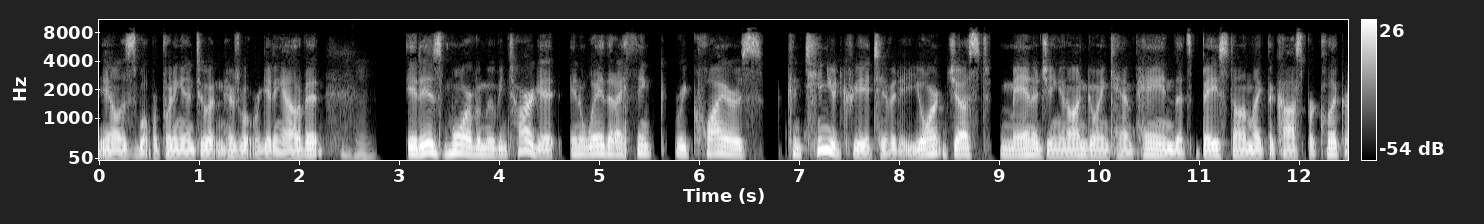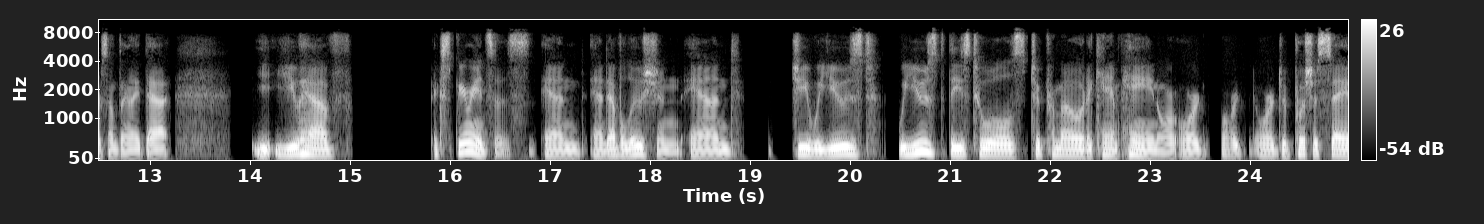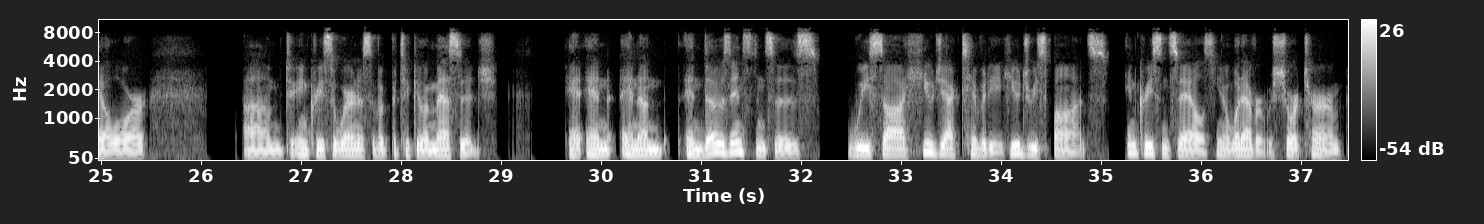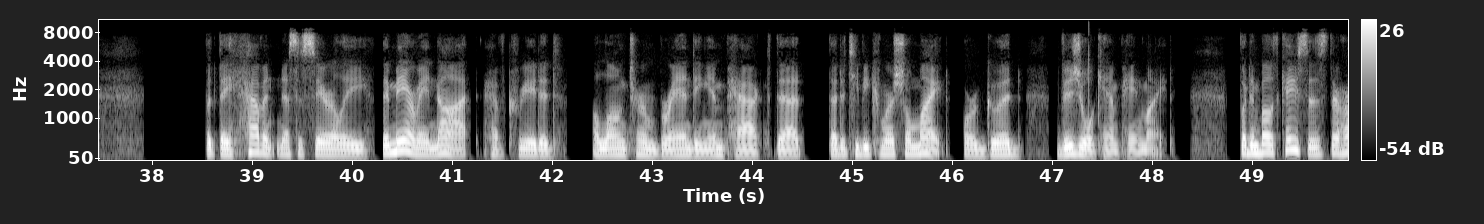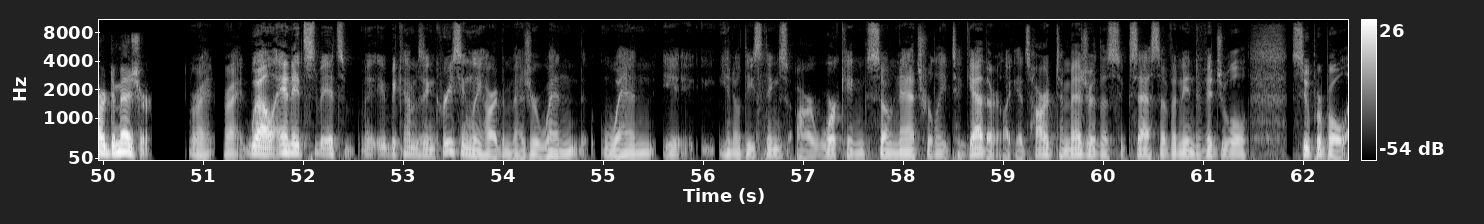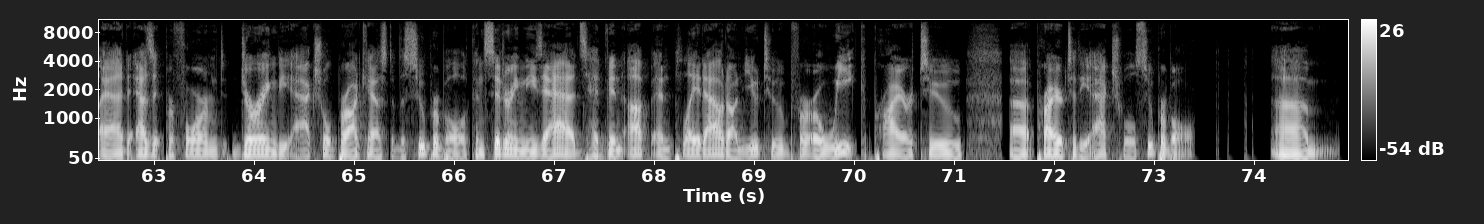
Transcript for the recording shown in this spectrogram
you know, this is what we're putting into it and here's what we're getting out of it. Mm-hmm. it is more of a moving target in a way that I think requires continued creativity. You aren't just managing an ongoing campaign that's based on like the cost per click or something like that. Y- you have experiences and and evolution and gee we used we used these tools to promote a campaign or or or or to push a sale or um, to increase awareness of a particular message and and, and on, in those instances we saw huge activity huge response increase in sales you know whatever it was short term. But they haven't necessarily they may or may not have created a long-term branding impact that that a tv commercial might or a good visual campaign might. But in both cases they're hard to measure Right, right. Well, and it's it's it becomes increasingly hard to measure when when you know these things are working so naturally together. Like it's hard to measure the success of an individual Super Bowl ad as it performed during the actual broadcast of the Super Bowl, considering these ads had been up and played out on YouTube for a week prior to uh, prior to the actual Super Bowl. Um,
